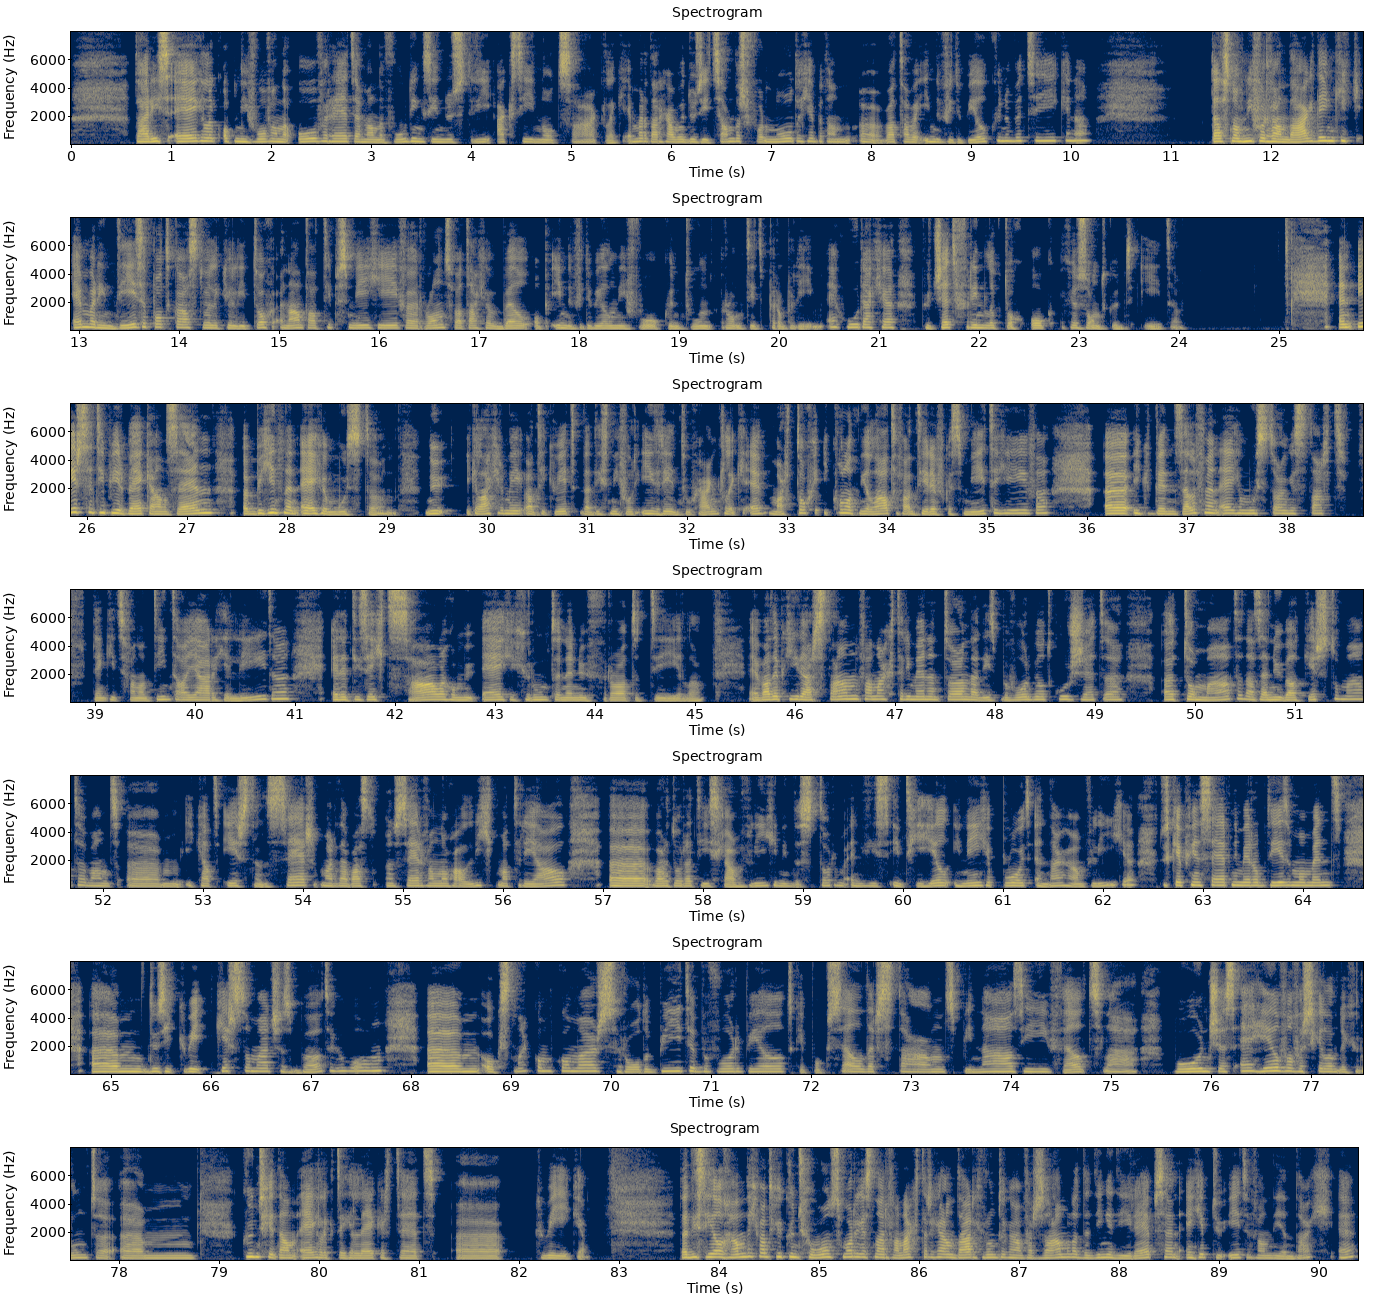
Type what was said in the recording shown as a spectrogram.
Daar is eigenlijk op niveau van de overheid en van de voedingsindustrie actie noodzakelijk. Maar daar gaan we dus iets anders voor nodig hebben dan uh, wat dat we individueel kunnen betekenen. Dat is nog niet voor vandaag, denk ik, maar in deze podcast wil ik jullie toch een aantal tips meegeven rond wat dat je wel op individueel niveau kunt doen rond dit probleem. Hoe dat je budgetvriendelijk toch ook gezond kunt eten. Een eerste tip hierbij kan zijn, begint een eigen moestuin. Nu, ik lach ermee, want ik weet dat is niet voor iedereen toegankelijk, hè, maar toch, ik kon het niet laten van het hier even mee te geven. Uh, ik ben zelf mijn eigen moestuin gestart, denk iets van een tiental jaren geleden. En het is echt zalig om uw eigen groenten en uw fruit te telen. En wat heb ik daar staan van achter in mijn tuin? Dat is bijvoorbeeld courgetten, uh, tomaten. Dat zijn nu wel kersttomaten, want um, ik had eerst een serre, maar dat was een serre van nogal licht materiaal, uh, waardoor dat die is gaan vliegen in de storm en die is in het geheel ineengeplooid en dan gaan vliegen. Dus ik heb geen serre meer op deze moment. Um, dus ik kweek kersttomaatjes buiten gewoon. Um, ook snackkomkommers, rode bieten bijvoorbeeld. Ik heb ook selder staan, spinazie, veldsla, boontjes. Eh, heel veel verschillende groenten um, kunt je dan eigenlijk tegelijkertijd uh, kweken. Dat is heel handig, want je kunt gewoon s morgens naar van achter gaan, daar groenten gaan verzamelen, de dingen die rijp zijn, en je hebt je eten van die dag. Hè.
